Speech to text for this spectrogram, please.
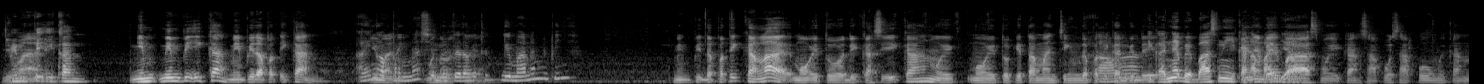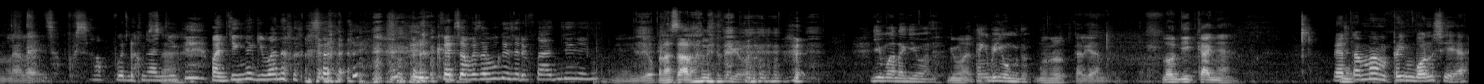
gimana Mimpi nih? ikan. Mimpi ikan mimpi dapat ikan Gimana nggak pernah sih mimpi kalian? dapetin. Gimana mimpinya? Mimpi dapat ikan lah mau itu dikasih ikan mau mau itu kita mancing dapat ikan Ah, gede Ikannya bebas nih, ikan ikannya apa aja. bebas mau ikan sapu-sapu mau ikan lele Sapu-sapu dong anjing. Mancingnya gimana? kan sapu-sapu gak bisa dipancing anjing. ya, gue penasaran itu gimana Gimana gimana? gimana tuh? Aing bingung tuh. menurut kalian logikanya Ternyata mah primbon sih ya.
